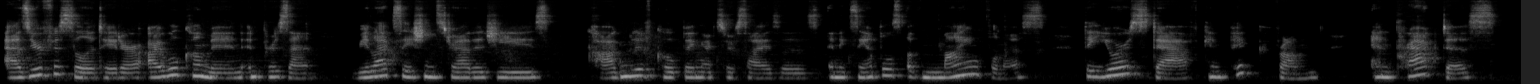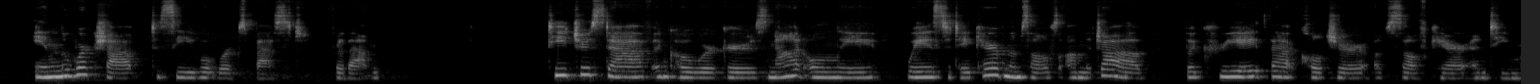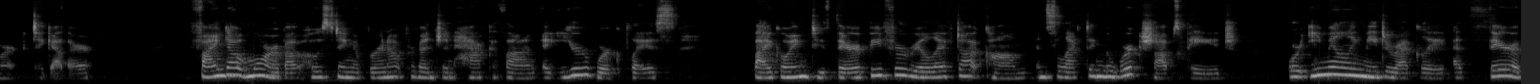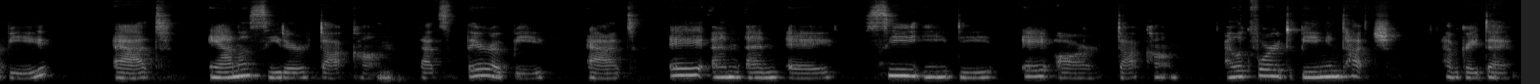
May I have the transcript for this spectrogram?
As your facilitator, I will come in and present relaxation strategies, cognitive coping exercises, and examples of mindfulness that your staff can pick from and practice in the workshop to see what works best for them. Teach your staff and coworkers not only ways to take care of themselves on the job, but create that culture of self care and teamwork together. Find out more about hosting a burnout prevention hackathon at your workplace by going to therapyforreallife.com and selecting the workshops page or emailing me directly at therapy at annacedar.com. That's therapy at A N N A C E D A R I look forward to being in touch. Have a great day.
